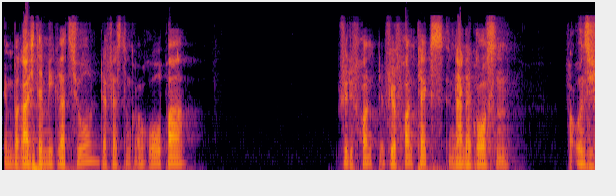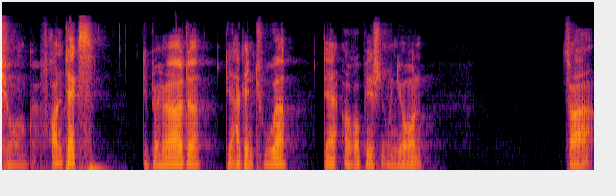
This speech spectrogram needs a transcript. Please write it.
im Bereich der Migration der Festung Europa für, die Front, für Frontex in einer großen Verunsicherung. Frontex, die Behörde, die Agentur der Europäischen Union zur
